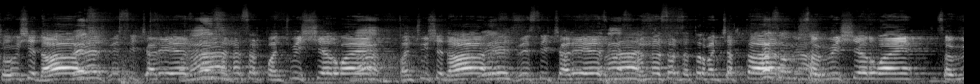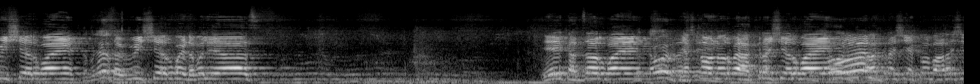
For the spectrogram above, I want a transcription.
चोवीसशे दहा वीस. वीस तीस चाळीस पन्नास. पन्नास साठ पंचवीसशे रुपये दहा. पंचवीसशे दहा वीस. वीस तीस चाळीस पन्नास. पन्नास साठ सत्तर पंच्याहत्तर सव्वीस. सव्वीसशे रुपये सव्वीसशे रुपये डबल एस. सव्वीसशे रुपये डबल एस एक हजार रुपये एकावन्न. रुपये अकराशे रुपये. अकराशे एकावन्न बाराशे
